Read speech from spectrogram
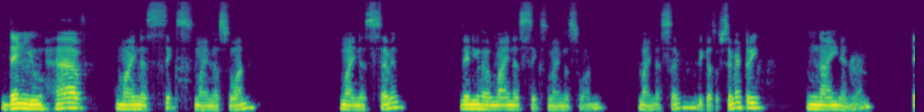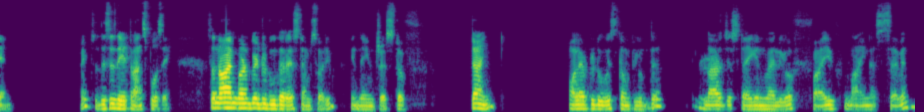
Then you have minus 6 minus 1 minus 7 then you have minus 6 minus 1 minus 7 because of symmetry 9 and 1 10 right? So this is a transpose. A so now i'm not going to do the rest i'm sorry in the interest of time. All i have to do is compute the largest eigenvalue of 5 minus 7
